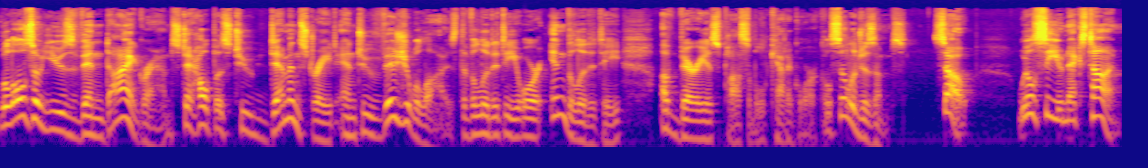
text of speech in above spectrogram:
We'll also use Venn diagrams to help us to demonstrate and to visualize the validity or invalidity of various possible categorical syllogisms. So, we'll see you next time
